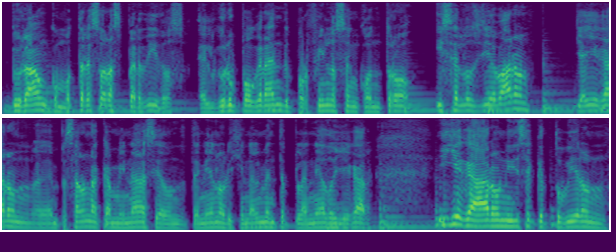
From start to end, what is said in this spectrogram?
Duraron como tres horas perdidos. El grupo grande por fin los encontró y se los llevaron. Ya llegaron, eh, empezaron a caminar hacia donde tenían originalmente planeado llegar. Y llegaron y dice que tuvieron,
